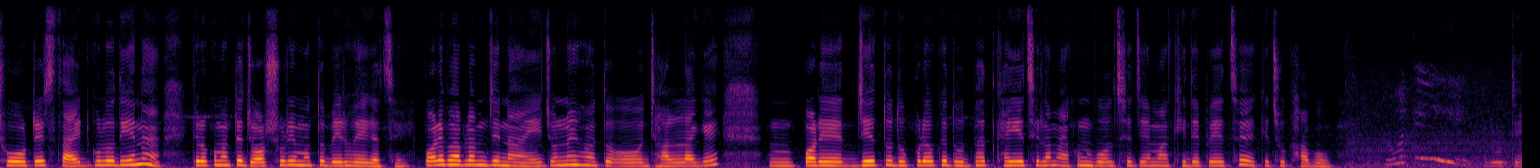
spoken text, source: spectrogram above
ঠোঁটের সাইডগুলো দিয়ে না কীরকম একটা জরসুরির মতো বের হয়ে গেছে। পরে ভাবলাম যে না এই জন্যই হয়তো ও ঝাল লাগে। পরে যেহেতু দুপুরে ওকে দুধ ভাত খাইয়েছিলাম এখন বলছে যে মা খিদে পেয়েছে কিছু খাব। রুটি।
